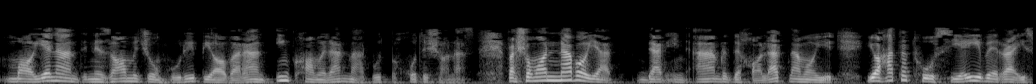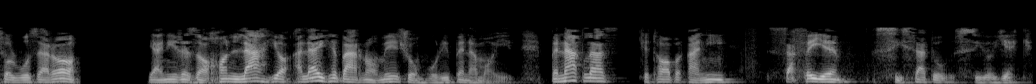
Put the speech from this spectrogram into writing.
مایلند نظام جمهوری بیاورند این کاملا مربوط به خودشان است. و شما نباید در این امر دخالت نمایید یا حتی توصیه‌ای به رئیس الوزراء یعنی رضاخان له یا علیه برنامه جمهوری بنمایید. به نقل از کتاب غنی صفحه 331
